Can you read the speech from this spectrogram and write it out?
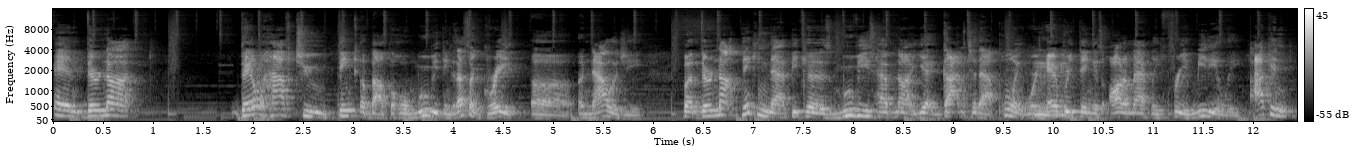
and they're not. They don't have to think about the whole movie thing. That's a great uh, analogy, but they're not thinking that because movies have not yet gotten to that point where everything is automatically free immediately. I can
